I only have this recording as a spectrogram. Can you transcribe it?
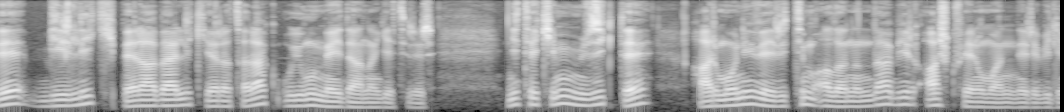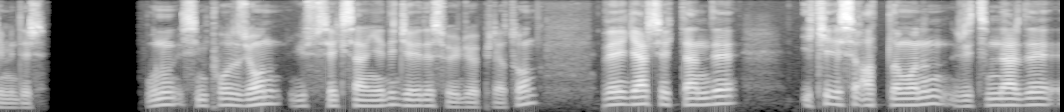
ve birlik, beraberlik yaratarak uyumu meydana getirir. Nitekim müzik de harmoni ve ritim alanında bir aşk fenomenleri bilimidir. Bunu Simpozyon 187C'de söylüyor Platon ve gerçekten de iki esi atlamanın ritimlerde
